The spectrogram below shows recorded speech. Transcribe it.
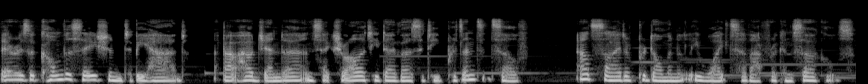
There is a conversation to be had about how gender and sexuality diversity presents itself outside of predominantly white South African circles.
